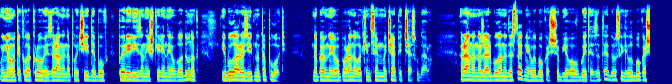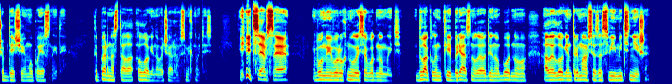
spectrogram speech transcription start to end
У нього текла кров із рани на плечі, де був перерізаний шкіряний обладунок, і була розітнута плоть. Напевно, його поранило кінцем меча під час удару. Рана, на жаль, була недостатньо глибока, щоб його вбити, зате досить глибока, щоб дещо йому пояснити. Тепер настала Логінова черга всміхнутись. І це все. Вони ворухнулися в одну мить. Два клинки бряснули один об одного, але Логін тримався за свій міцніше.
